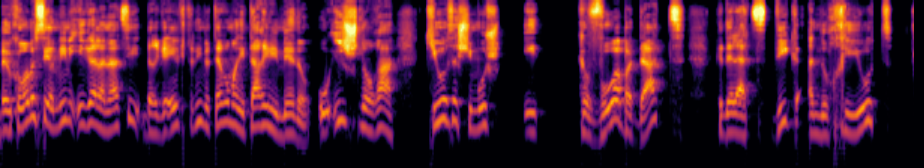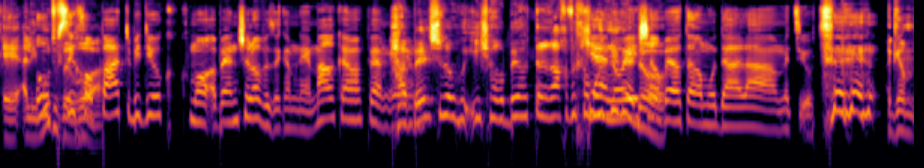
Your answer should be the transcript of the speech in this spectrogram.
במקומות מסוימים יגאל הנאצי ברגעים קטנים יותר הומניטרי ממנו. הוא איש נורא, כי הוא עושה שימוש קבוע בדת כדי להצדיק אנוכיות, אה, הוא אלימות ורוע. פסיכופת בדיוק כמו הבן שלו, וזה גם נאמר כמה פעמים. הבן שלו הוא איש הרבה יותר רך וחמוד כן, ממנו. הוא איש הרבה יותר מודע למציאות. גם,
